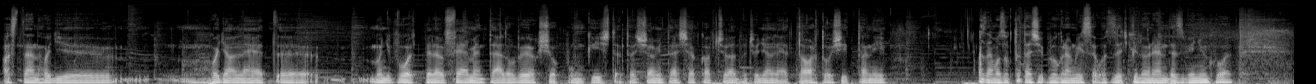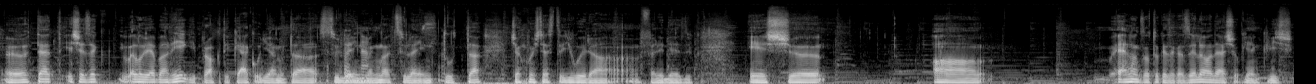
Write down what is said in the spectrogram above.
aztán, hogy ö, hogyan lehet, ö, mondjuk volt például fermentáló workshopunk is, tehát a samítással kapcsolatban, hogy hogyan lehet tartósítani az nem az oktatási program része volt, ez egy külön rendezvényünk volt. Tehát, és ezek valójában régi praktikák, ugye, amit a szüleink meg nagyszüleink Szó. tudtak, csak most ezt így újra felidézzük. És a elhangzottak ezek az előadások ilyen kvíz,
